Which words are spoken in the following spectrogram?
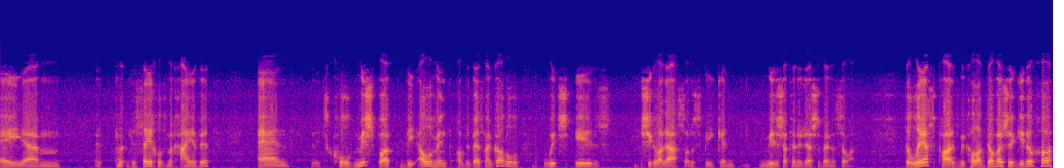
a, um, the seichel is mechayevit, and it's called mishpat, the element of the Bezna Gadol, which is shikaladas, so to speak, and midrash and so on. The last part is Mikol Adova Shegidocha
